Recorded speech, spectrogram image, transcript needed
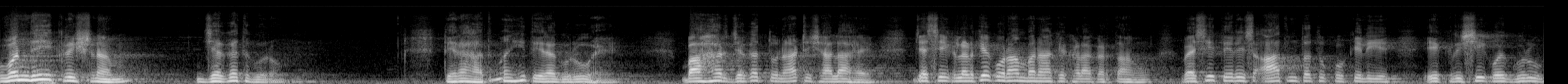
वंदे कृष्णम जगत गुरु। तेरा आत्मा ही तेरा गुरु है। बाहर जगत तो नाट्यशाला है। जैसे एक लड़के को राम बना के खड़ा करता हूँ, वैसे ही तेरे इस आत्म तत्व को के लिए एक ऋषि को एक गुरु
